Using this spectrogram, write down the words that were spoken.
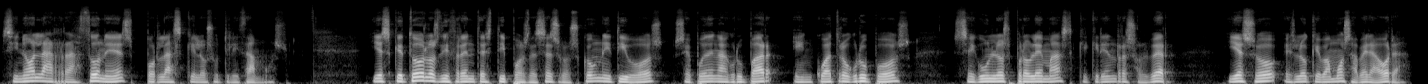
sino las razones por las que los utilizamos. Y es que todos los diferentes tipos de sesgos cognitivos se pueden agrupar en cuatro grupos según los problemas que quieren resolver. Y eso es lo que vamos a ver ahora.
